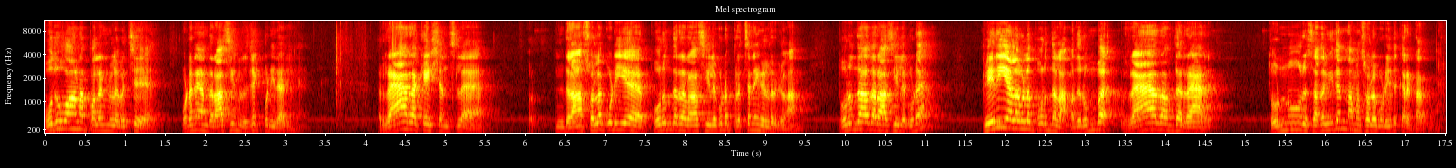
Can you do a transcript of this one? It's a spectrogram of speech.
பொதுவான பலன்களை வச்சு உடனே அந்த ராசின்னு ரிஜெக்ட் பண்ணிடாதீங்க. ரேர் அக்கேஷன்ஸில் இந்த நான் சொல்லக்கூடிய பொருந்துகிற ராசியில் கூட பிரச்சனைகள் இருக்கலாம். பொருந்தாத ராசியில் கூட பெரிய அளவில் பொருந்தலாம். அது ரொம்ப ரேர் ஆஃப் த ரேர் தொண்ணூறு சதவீதம் நம்ம சொல்லக்கூடியது கரெக்டாக இருக்கும்.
